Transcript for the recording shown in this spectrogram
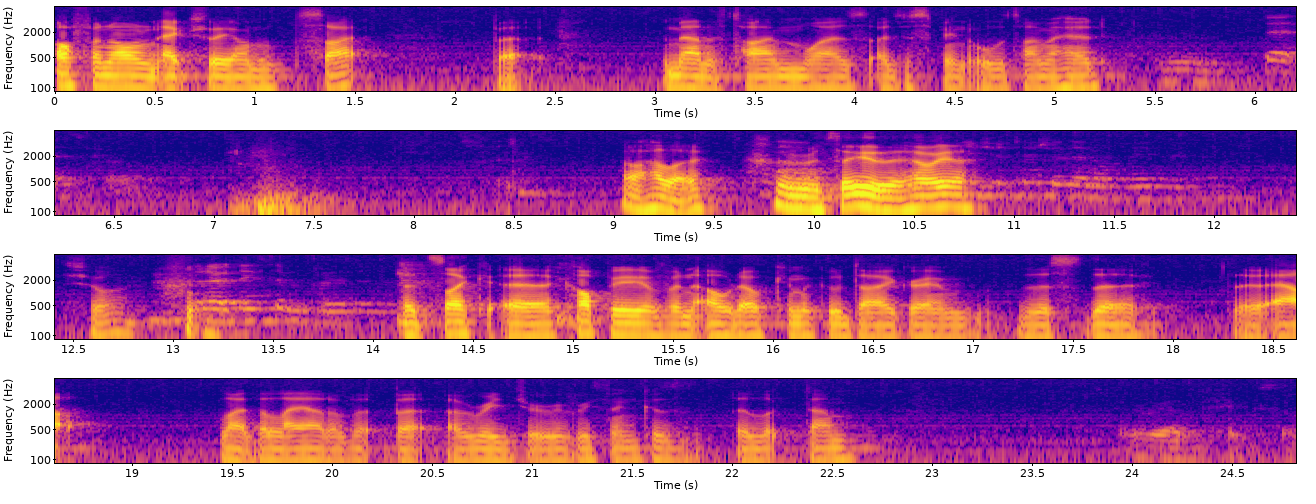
off and on actually on site, but the amount of time was I just spent all the time I had. Mm. That's cool. Oh, hello. I didn't even see you there. How are you? You should tattoo that on me. Sure. I don't think so, but It's like a copy of an old alchemical diagram. This the the out like the layout of it, but I redrew everything because it looked dumb. A real pixel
